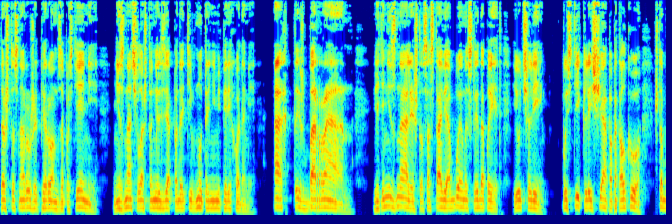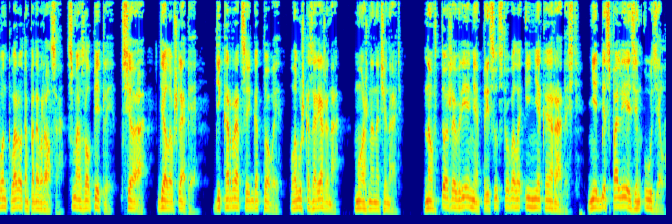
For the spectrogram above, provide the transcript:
То, что снаружи перрон в запустении, не значило, что нельзя подойти внутренними переходами. «Ах ты ж баран!» Ведь они знали, что в составе обоймы следопыт, и учли. Пусти клеща по потолку, чтобы он к воротам подобрался. Смазал петли. Все, дело в шляпе. Декорации готовы. Ловушка заряжена. Можно начинать. Но в то же время присутствовала и некая радость. Не бесполезен узел.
